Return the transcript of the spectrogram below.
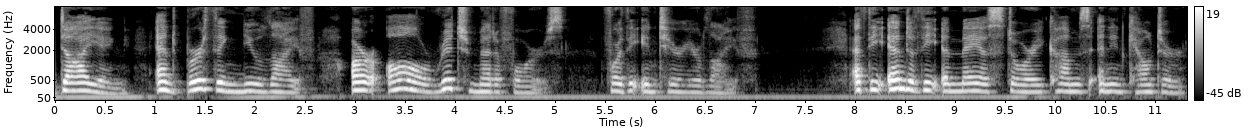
dying, and birthing new life are all rich metaphors for the interior life. At the end of the Emmaus story comes an encounter,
